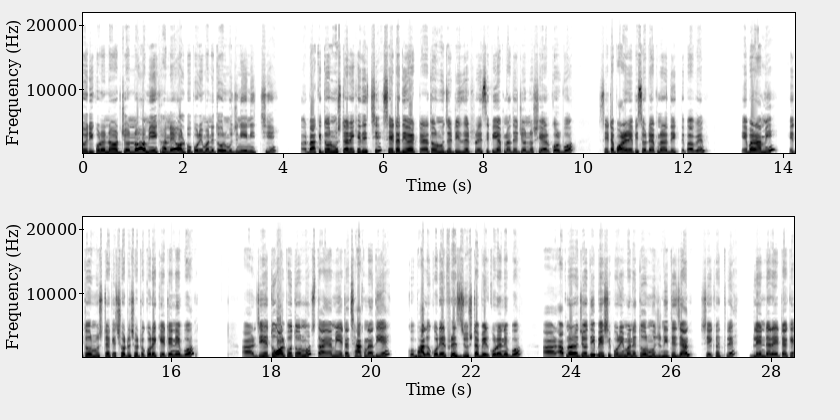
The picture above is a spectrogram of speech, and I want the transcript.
তৈরি করে নেওয়ার জন্য আমি এখানে অল্প পরিমাণে তরমুজ নিয়ে নিচ্ছি। আর বাকি তরমুজটা রেখে দিচ্ছি। সেটা দিয়েও একটা তরমুজের ডিজার্ট রেসিপি আপনাদের জন্য শেয়ার করব। সেটা পরের এপিসোডে আপনারা দেখতে পাবেন। এবার আমি এই তরমুজটাকে ছোট ছোট করে কেটে নেব। আর যেহেতু অল্প তরমুজ, তাই আমি এটা ছাকনা দিয়ে খুব ভালো করে ফ্রেশ জুসটা বের করে নেব। আর আপনারা যদি বেশি পরিমাণে তরমুজ নিতে যান, সেক্ষেত্রে ব্লেন্ডারে এটাকে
